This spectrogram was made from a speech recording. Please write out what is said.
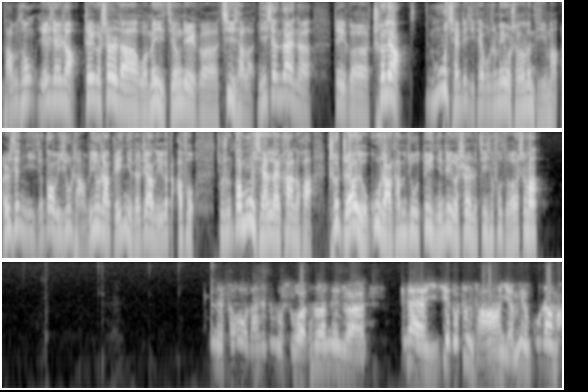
打不通，严先生，这个事儿呢，我们已经这个记下了。您现在呢，这个车辆目前这几天不是没有什么问题吗？而且你已经到维修厂，维修厂给你的这样的一个答复，就是到目前来看的话，车只要有故障，他们就对您这个事儿呢进行负责，是吗？那售后他是这么说，他说那个现在一切都正常，也没有故障码，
